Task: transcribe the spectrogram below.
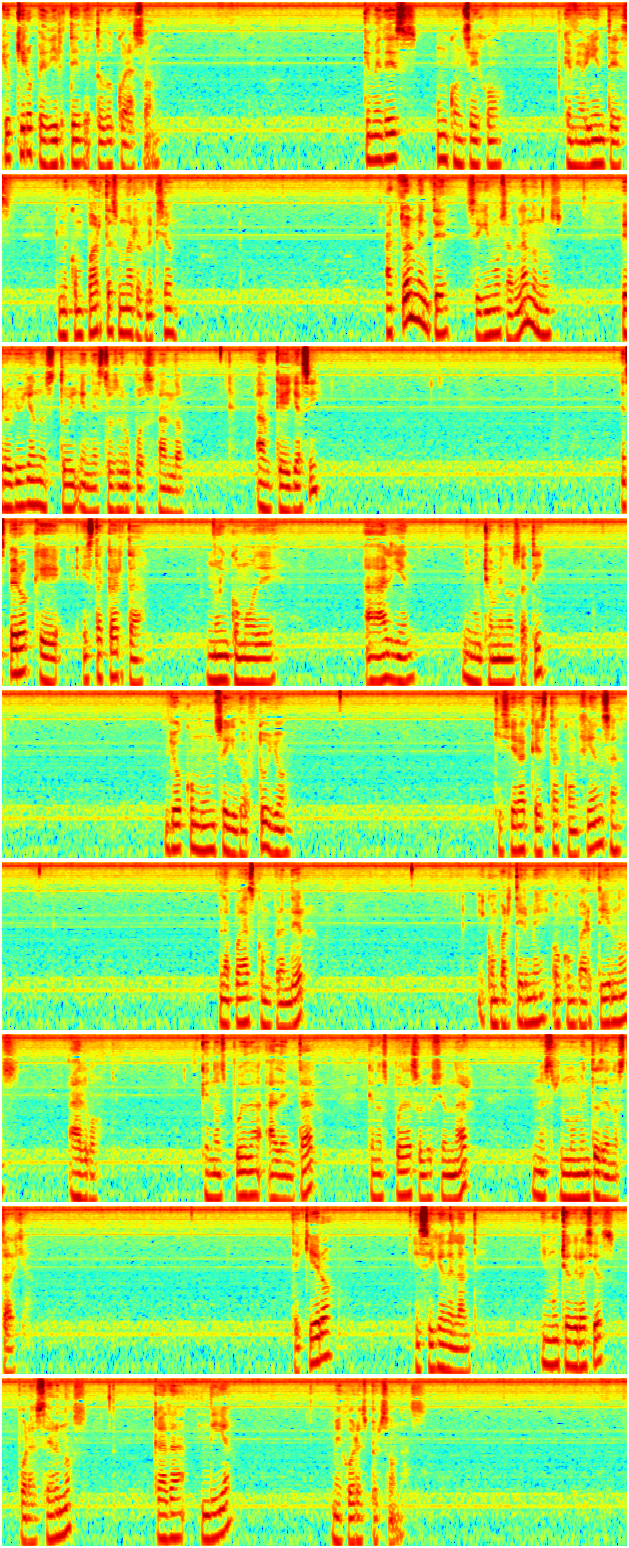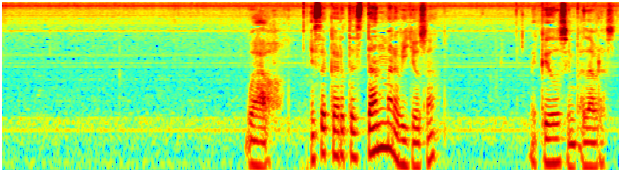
Yo quiero pedirte de todo corazón que me des un consejo, que me orientes, me compartas una reflexión. Actualmente seguimos hablándonos pero yo ya no estoy en estos grupos fandom, aunque ella sí. Espero que esta carta no incomode a alguien, ni mucho menos a ti. Yo como un seguidor tuyo quisiera que esta confianza la puedas comprender y compartirme o compartirnos algo que nos pueda alentar, que nos pueda solucionar nuestros momentos de nostalgia. Te quiero y sigue adelante. Y muchas gracias por hacernos cada día mejores personas. Wow, esta carta es tan maravillosa. Me quedo sin palabras.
